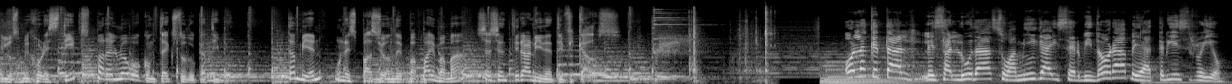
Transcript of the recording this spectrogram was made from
y los mejores tips para el nuevo contexto educativo. También un espacio donde papá y mamá se sentirán identificados. Hola, ¿qué tal? Les saluda su amiga y servidora Beatriz Río.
